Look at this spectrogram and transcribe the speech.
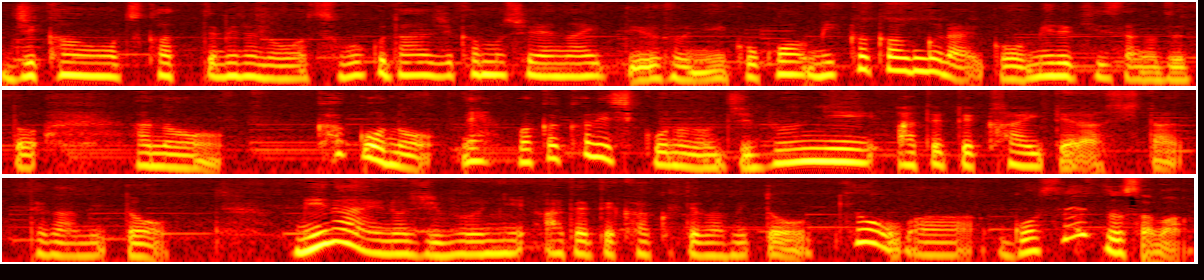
時間を使ってみるのはすごく大事かもしれないっていうふうにここ3日間ぐらいこうミルキーさんがずっとあの過去のね若かりし頃の自分に当てて書いてらした手紙と未来の自分に当てて書く手紙と今日はご先祖様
